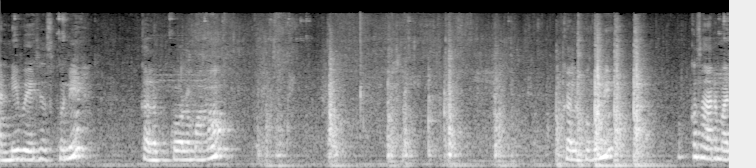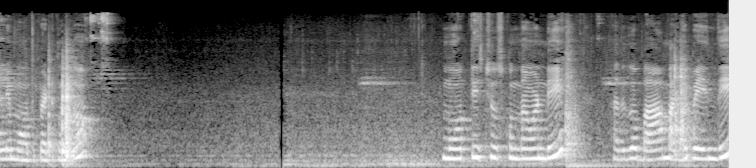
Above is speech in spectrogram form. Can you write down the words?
అన్నీ వేసేసుకొని కలుపుకోవాలి మనం. కలుపుకొని ఒక్కసారి మళ్ళీ మూత పెట్టుకుందాం. మూత తీసి చూసుకుందామండి. అదిగో బాగా మగ్గిపోయింది.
